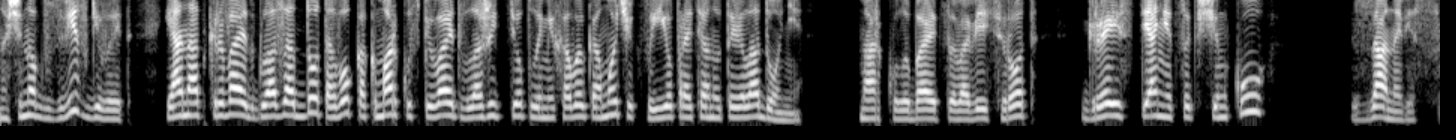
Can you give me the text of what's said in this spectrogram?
Но щенок взвизгивает, и она открывает глаза до того, как Марк успевает вложить теплый меховой комочек в ее протянутые ладони. Марк улыбается во весь рот, Грейс тянется к щенку. Занавес.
